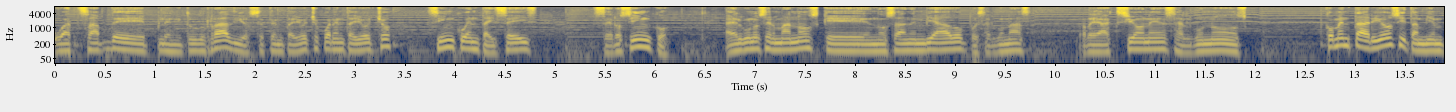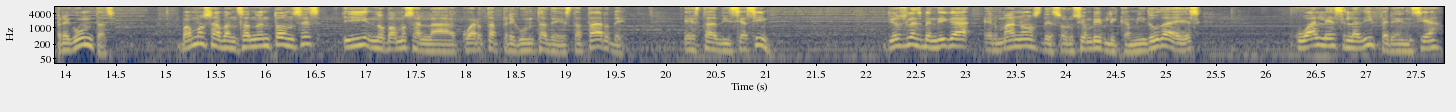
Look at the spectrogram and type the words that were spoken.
WhatsApp de Plenitud Radio 7848 5605 hay algunos hermanos que nos han enviado pues algunas reacciones algunos comentarios y también preguntas Vamos avanzando entonces y nos vamos a la cuarta pregunta de esta tarde. Esta dice así. Dios les bendiga hermanos de Solución Bíblica. Mi duda es, ¿cuál es la diferencia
